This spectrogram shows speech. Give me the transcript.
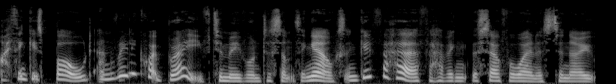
I think it's bold and really quite brave to move on to something else, and good for her for having the self awareness to know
